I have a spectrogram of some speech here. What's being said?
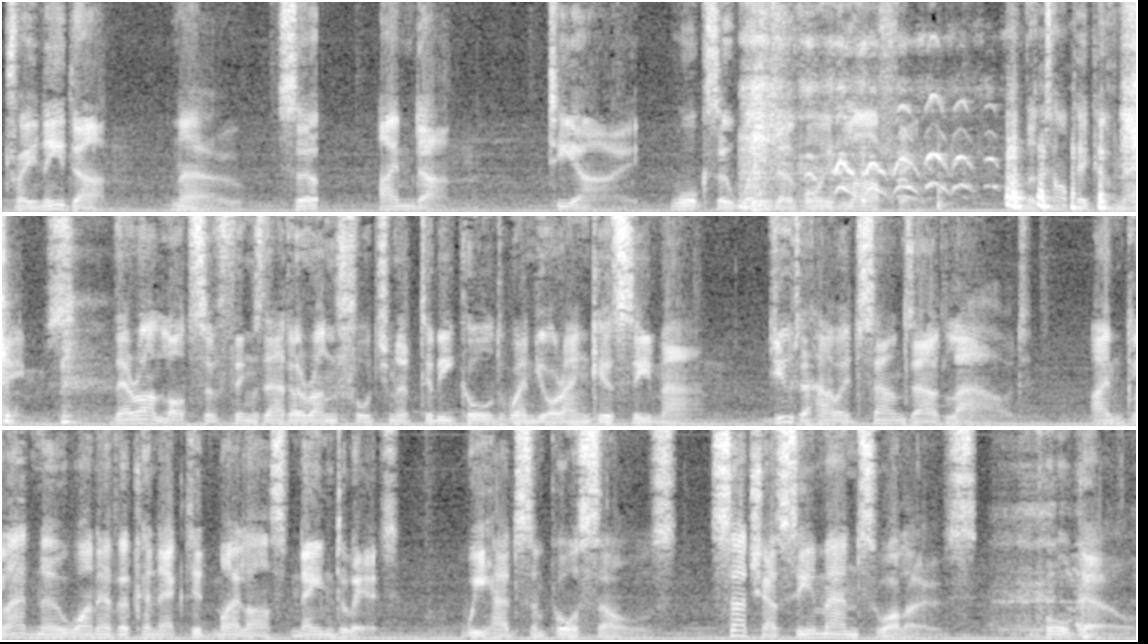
Trainee done. No. So I'm done. T.I. walks away to avoid laughing. On the topic of names, there are lots of things that are unfortunate to be called when you're Anchor Seaman, due to how it sounds out loud. I'm glad no one ever connected my last name to it. We had some poor souls, such as Seaman Swallows. Poor girl.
